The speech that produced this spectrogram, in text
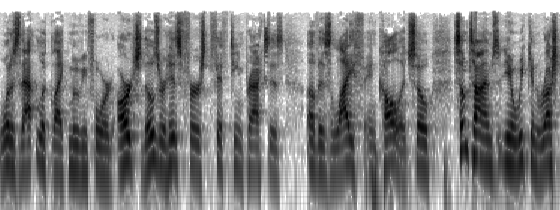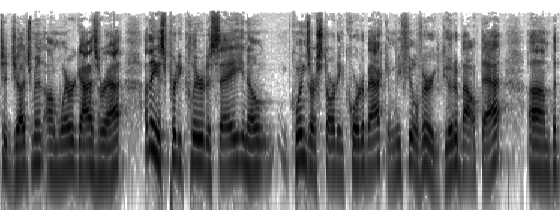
what does that look like moving forward? Arch, those are his first 15 practices of his life in college. So sometimes, you know, we can rush to judgment on where guys are at. I think it's pretty clear to say, you know, Quinn's our starting quarterback, and we feel very good about that. Um, but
